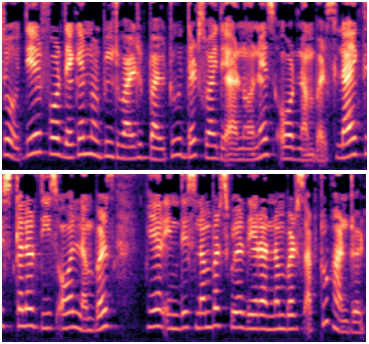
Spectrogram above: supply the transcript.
so therefore they cannot be divided by 2 that's why they are known as odd numbers. Like this color these all numbers here in this number square there are numbers up to 100.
